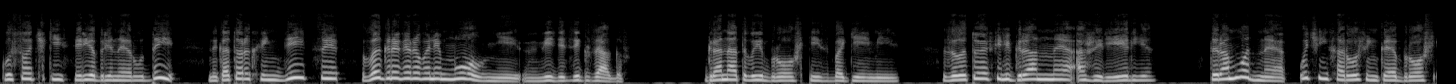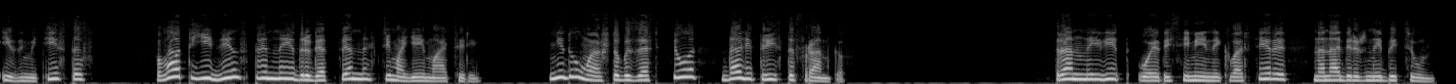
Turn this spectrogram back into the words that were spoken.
кусочки серебряной руды, на которых индейцы выгравировали молнии в виде зигзагов, гранатовые брошки из Богемии, золотое филигранное ожерелье, старомодная, очень хорошенькая брошь из аметистов. Вот единственные драгоценности моей матери. Не думаю, чтобы за все дали триста франков. Странный вид у этой семейной квартиры на набережной Бетюн.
